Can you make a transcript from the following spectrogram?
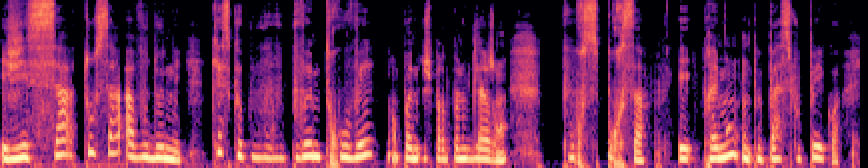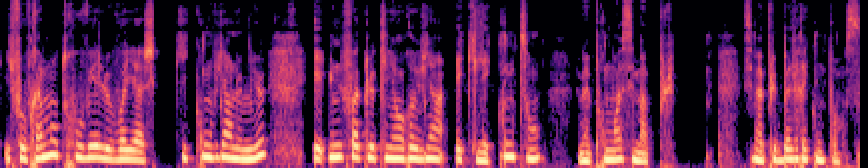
et j'ai ça, tout ça à vous donner. Qu'est-ce que vous, pouvez me trouver, je parle point de vue de l'argent, hein, pour, pour ça Et vraiment, on peut pas se louper, quoi. Il faut vraiment trouver le voyage qui convient le mieux. Et une fois que le client revient et qu'il est content, mais pour moi, c'est ma plus, c'est ma plus belle récompense.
